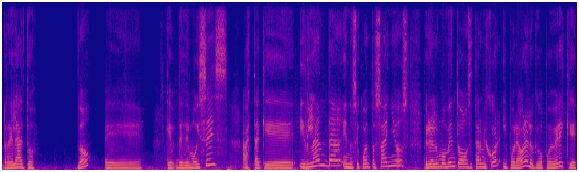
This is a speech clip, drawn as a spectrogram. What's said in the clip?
relato, ¿no? Eh, que desde Moisés hasta que Irlanda en no sé cuántos años, pero en algún momento vamos a estar mejor y por ahora lo que vos podés ver es que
